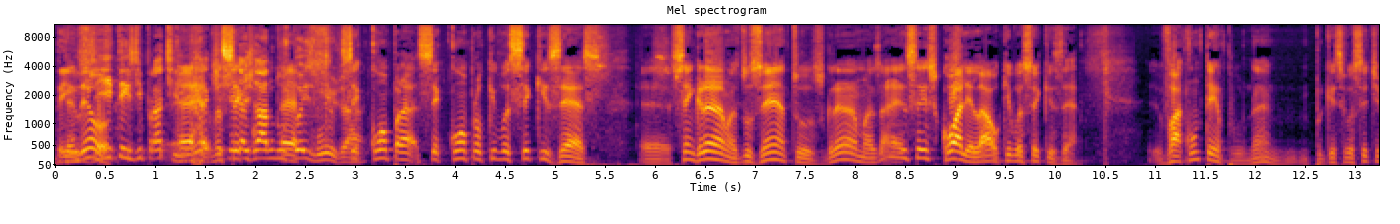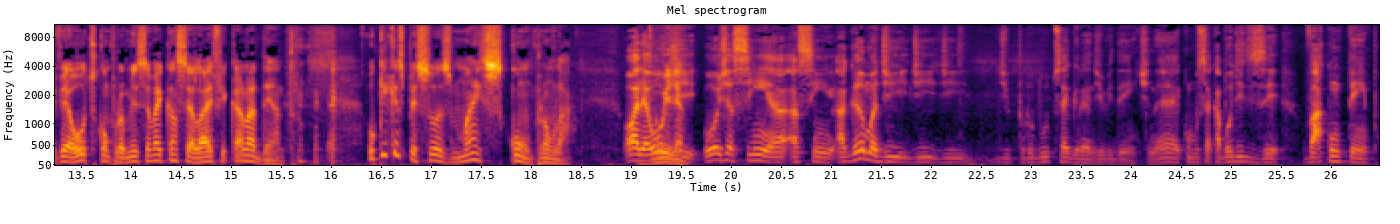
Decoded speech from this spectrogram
Tem entendeu? os itens de prateleira que chega já nos é, 2 mil já. Você compra, você compra o que você quiser. É, 100 gramas, 200 gramas, aí você escolhe lá o que você quiser. Vá com o tempo, né? Porque se você tiver outros compromissos, você vai cancelar e ficar lá dentro. o que, que as pessoas mais compram lá? Olha, William. hoje, hoje assim, a, assim, a gama de, de, de, de produtos é grande, evidente, né? Como você acabou de dizer, vá com o tempo.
